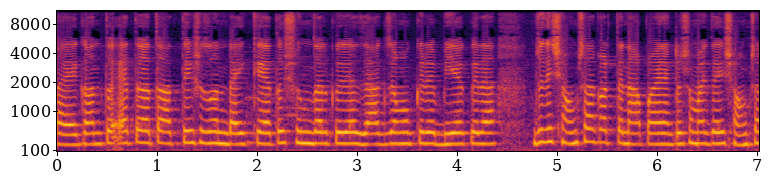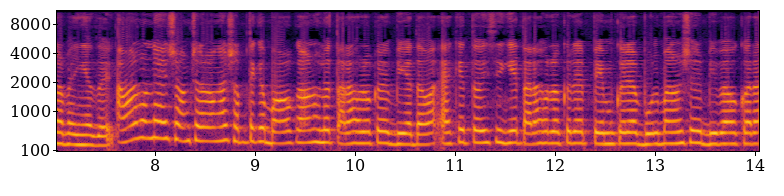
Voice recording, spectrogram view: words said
লাগে? কারণ তো এত এত আত্মীয় স্বজন ডাইকে এত সুন্দর করে জাক জমক করে বিয়ে করে যদি সংসার করতে না পারেন, একটা সময় তাই সংসার ভেঙে যায়। আমার মনে হয় সংসার ভাঙার সব থেকে বড় কারণ হলো তাড়াহুড়ো করে বিয়ে দেওয়া। একে তো হয়েছে গিয়ে তাড়াহুড়ো করে, প্রেম করে ভুল মানুষের বিবাহ করা।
